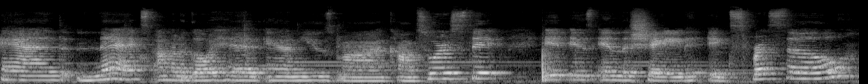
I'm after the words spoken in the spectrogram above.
And next, I'm gonna go ahead and use my contour stick. It is in the shade Espresso.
